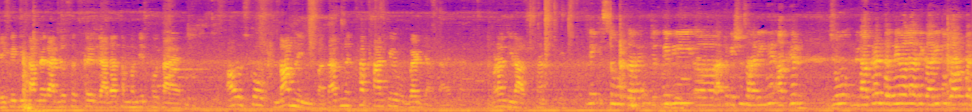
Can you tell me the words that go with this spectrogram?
एक ही दिशा में राजस्व से ज़्यादा संबंधित होता है और उसको लाभ नहीं मिल पाता। अपने थक हार के वो बैठ जाता है। बड़ा निराश था। इससे होता है जितनी भी एप्लीकेशन आ रही हैं आखिर जो निराकरण करने वाला अधिकारी तो ग्राउंड पर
